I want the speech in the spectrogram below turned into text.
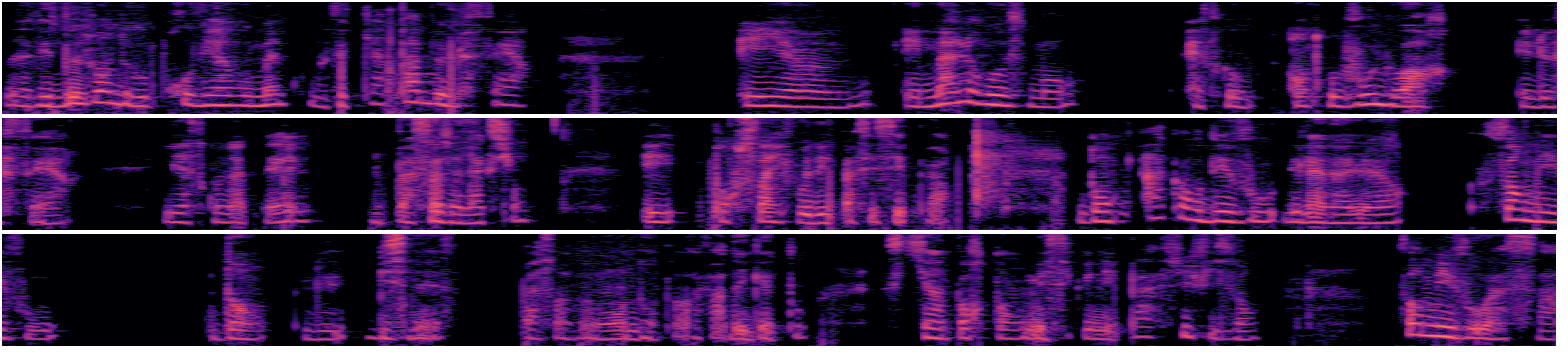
Vous avez besoin de vous prouver à vous-même que vous êtes capable de le faire. Et, et malheureusement, entre vouloir et le faire, il y a ce qu'on appelle le passage à l'action. Et pour ça, il faut dépasser ses peurs. Donc, accordez-vous de la valeur, formez-vous dans le business, pas simplement dans faire des gâteaux, ce qui est important, mais ce qui n'est pas suffisant. Formez-vous à ça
